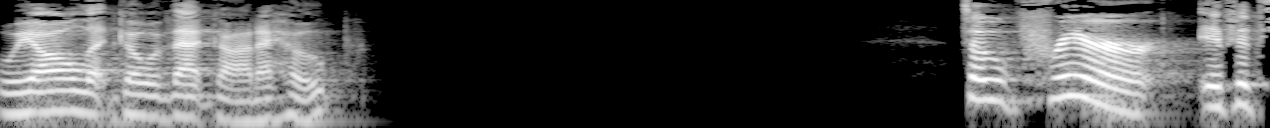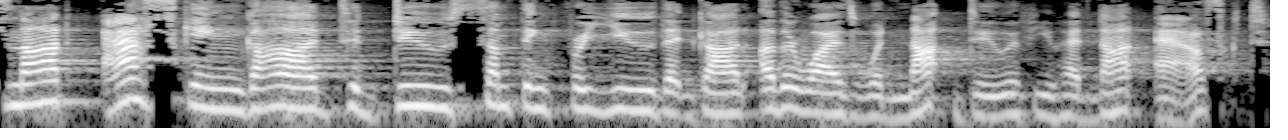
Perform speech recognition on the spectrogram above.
we all let go of that God, I hope. So, prayer, if it's not asking God to do something for you that God otherwise would not do if you had not asked,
